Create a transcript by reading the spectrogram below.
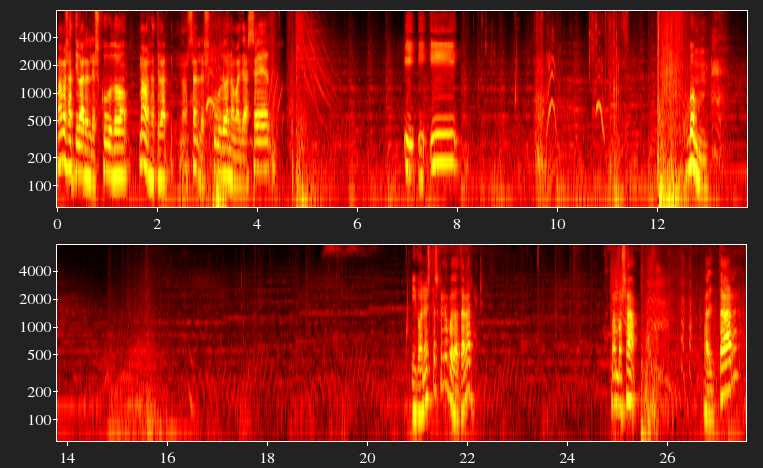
Vamos a activar el escudo. Vamos a activar... No sé, el escudo, no vaya a ser. Y, y, y... ¡Bum! Y con esto es que no puedo atacar. Vamos a... Saltar.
